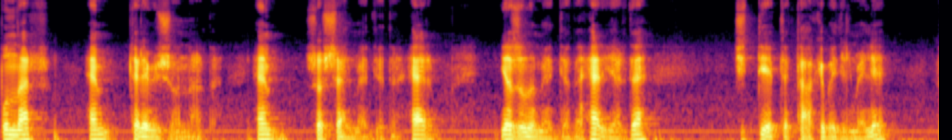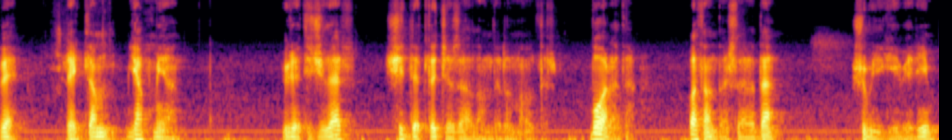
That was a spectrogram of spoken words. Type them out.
Bunlar hem televizyonlarda hem sosyal medyada, her yazılı medyada, her yerde ciddiyetle takip edilmeli ve reklam yapmayan üreticiler şiddetle cezalandırılmalıdır. Bu arada vatandaşlara da şu bilgiyi vereyim.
